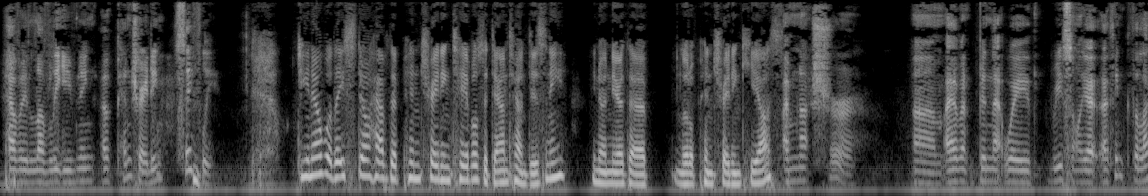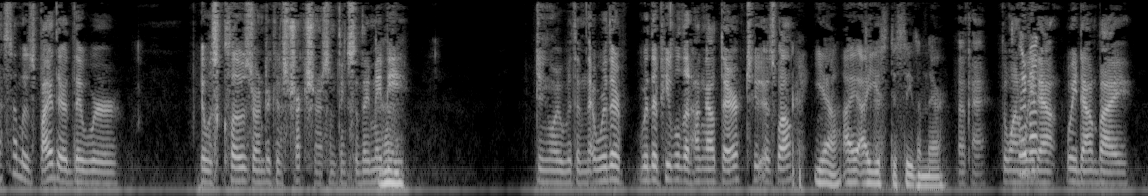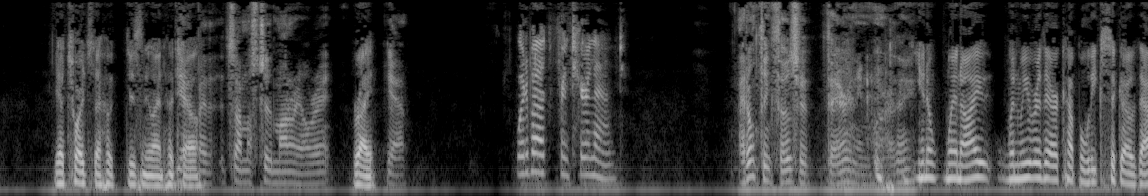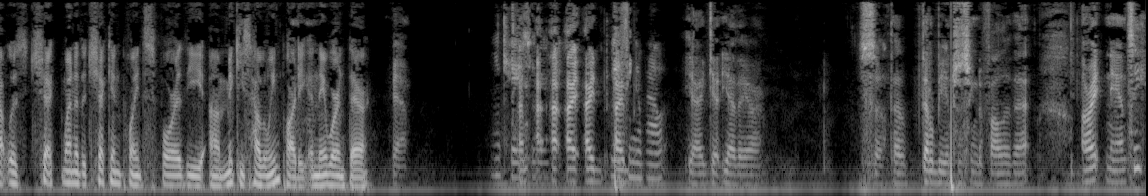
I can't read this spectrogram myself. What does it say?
have a lovely evening of pin trading safely. Do you know, will they still have the pin trading tables at downtown Disney? You know, near the little pin trading kiosks? I'm not sure. Um, I haven't been that way recently. I, I think the last time I was by there, they were, it was closed or under construction or something. So they may be hmm. doing away with them there. Were there were there people that hung out there too as well? Yeah, I, I used to see them there. Okay, the one What way about- down way down by Yeah, towards the ho- Disneyland yeah, Hotel. by the, it's almost to the monorail, right? right. Yeah. What about Frontierland? I don't think those are there anymore, are they? You know, when I when we were there a couple weeks ago, that was check one of the check-in points for the um, Mickey's Halloween party, and they weren't there. Yeah. Okay, I'm, so I, they're I, I, I, squeezing them out. yeah, I get, yeah, they are. So that that'll be interesting to follow that. All right, Nancy.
